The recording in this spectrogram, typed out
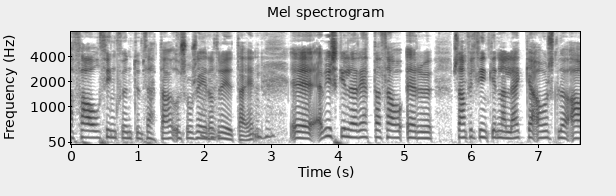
að fá þingfundum þetta og svo segir mm -hmm. á þriðutægin mm -hmm. eh, ef ég skilja rétt að þá eru samfélkingin að leggja áherslu á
